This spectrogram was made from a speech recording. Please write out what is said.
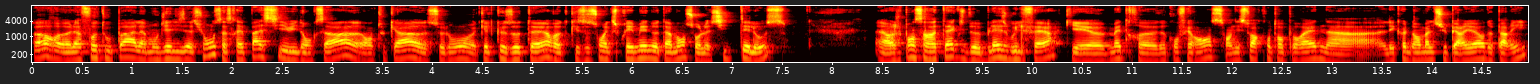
Or, euh, la faute ou pas à la mondialisation, ça serait pas si évident que ça, en tout cas selon quelques auteurs qui se sont exprimés notamment sur le site Telos, alors je pense à un texte de Blaise Wilfer, qui est euh, maître euh, de conférence en histoire contemporaine à l'École normale supérieure de Paris,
